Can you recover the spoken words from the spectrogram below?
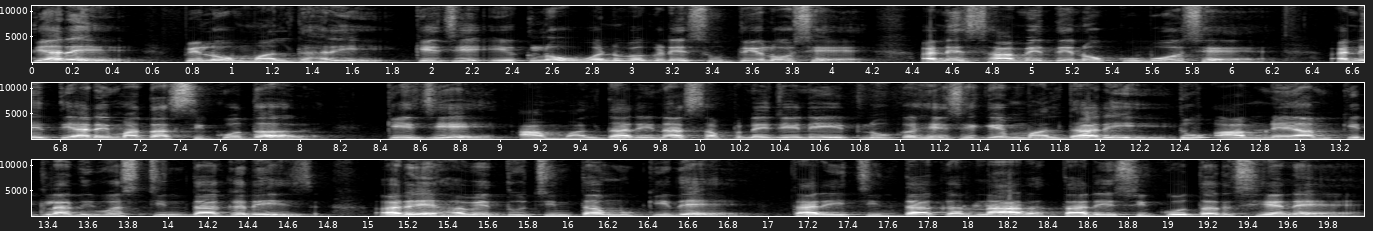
ત્યારે પેલો માલધારી કે જે એકલો વન વગડે સૂતેલો છે અને સામે તેનો કૂબો છે અને ત્યારે માતા સિકોતર કે જે આ માલધારીના સપને જઈને એટલું કહે છે કે, માલધારી, તું આમને આમ કેટલા દિવસ ચિંતા કરીશ? અરે, હવે તું ચિંતા મૂકી દે. તારી ચિંતા કરનાર તારી સિકોતર છે ને.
